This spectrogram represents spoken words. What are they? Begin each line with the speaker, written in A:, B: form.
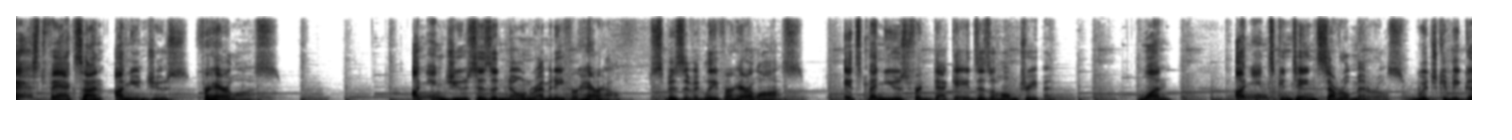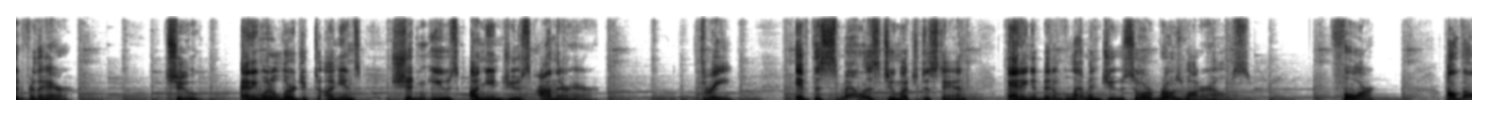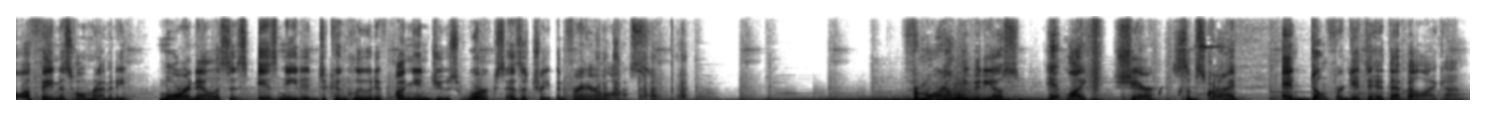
A: Fast facts on onion juice for hair loss Onion juice is a known remedy for hair health, specifically for hair loss. It's been used for decades as a home treatment. 1. Onions contain several minerals, which can be good for the hair. 2. Anyone allergic to onions shouldn't use onion juice on their hair. 3. If the smell is too much to stand, adding a bit of lemon juice or rosewater helps. 4. Although a famous home remedy, more analysis is needed to conclude if onion juice works as a treatment for hair loss. For more healthy videos, hit like, share, subscribe, and don't forget to hit that bell icon.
